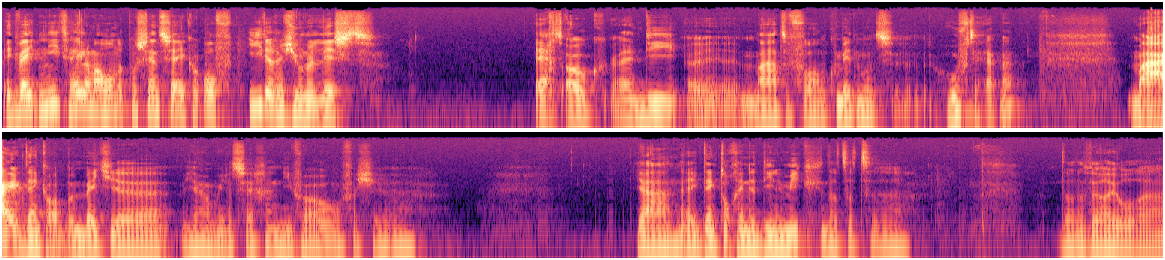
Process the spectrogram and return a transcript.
Ik weet niet helemaal 100% zeker of iedere journalist echt ook eh, die mate van commitment hoeft te hebben. Maar ik denk op een beetje, ja, hoe moet je dat zeggen, niveau. Of als je. Ja, nee, ik denk toch in de dynamiek dat het, eh, dat het wel heel. eh,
